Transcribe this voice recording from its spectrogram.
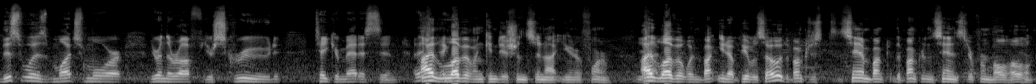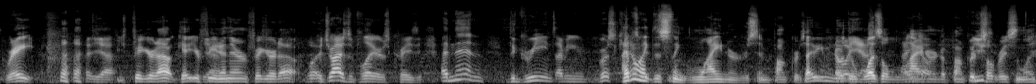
This was much more. You're in the rough. You're screwed. Take your medicine. I love it when conditions are not uniform. I love it when you know people say, "Oh, the bunker's sand bunker, the bunker in the sand is different." Well, oh, great, yeah. you figure it out. Get your feet Yeah. in there and figure it out. Well, it drives the players crazy. And then the greens. I mean, Bruce I don't like this thing, liners and bunkers. I didn't even know Oh, there yeah. was a liner in a bunker But until recently.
